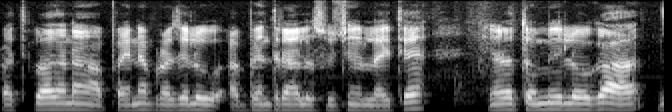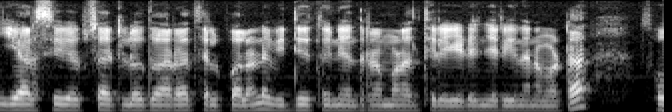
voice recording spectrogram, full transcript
ప్రతిపాదన పైన ప్రజలు అభ్యంతరాలు సూచనలు అయితే నెల తొమ్మిదిలోగా ఈఆర్సీ వెబ్సైట్లో ద్వారా తెలపాలని విద్యుత్ నియంత్రణ మండలి తెలియడం జరిగిందనమాట. సో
